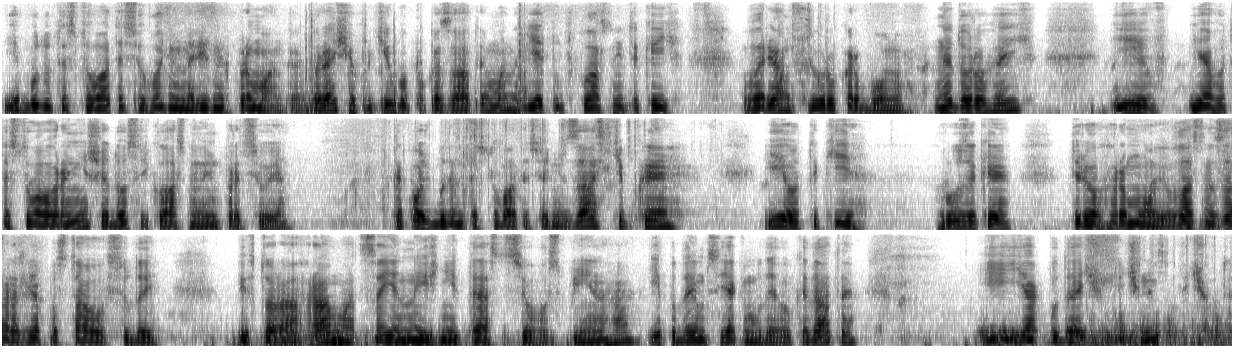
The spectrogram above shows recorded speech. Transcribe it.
І буду тестувати сьогодні на різних приманках. До речі, хотів би показати. У мене є тут класний такий варіант флюрокарбону. Недорогий, і я його тестував раніше, досить класно він працює. Також будемо тестувати сьогодні застіпки і от такі грузики 3-грамові. Власне, зараз я поставив сюди 1,5 грама. Це є нижній тест цього спінінга. І подивимося, як він буде його кидати і як буде чути, чи не буде чути.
